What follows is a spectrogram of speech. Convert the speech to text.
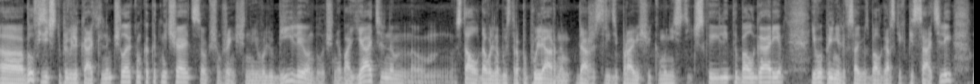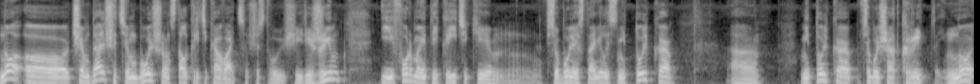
был физически привлекательным человеком, как отмечается. В общем, женщины его любили, он был очень обаятельным, стал довольно быстро популярным даже среди правящей коммунистической элиты Болгарии. Его приняли в Союз болгарских писателей. Но чем дальше, тем больше он стал критиковать существующий режим. И форма этой критики все более становилась не только а, не только все больше открытой, но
